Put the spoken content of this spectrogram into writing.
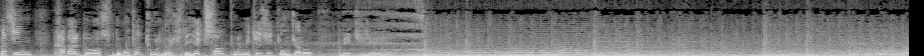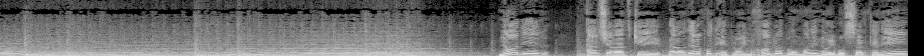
پس این خبر درست بوده. منتها طول داشته. یک سال طول می‌کشه که اونجا رو بگیره. نادر عرض شود که برادر خود ابراهیم خان را به عنوان نایب السلطنه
